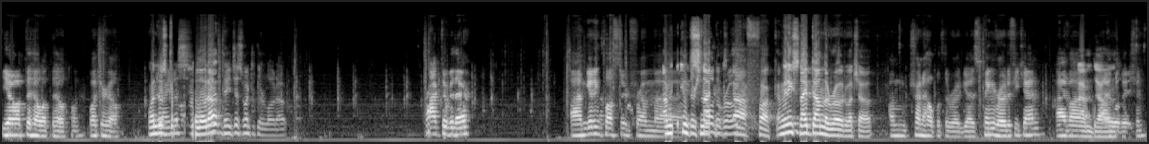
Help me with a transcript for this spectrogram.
Yo, up the hill, up the hill. Watch your hill. One just Behind dropped the loadout. They just went to their loadout. Cracked over there. I'm getting clustered from. Uh, I'm getting They're still sniped. the road. Ah, fuck. I'm getting sniped down the road. Watch out. I'm trying to help with the road, guys. Ping road if you can. I have uh, I'm high down. elevation.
